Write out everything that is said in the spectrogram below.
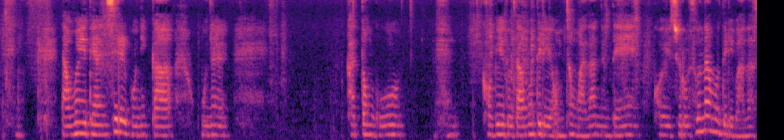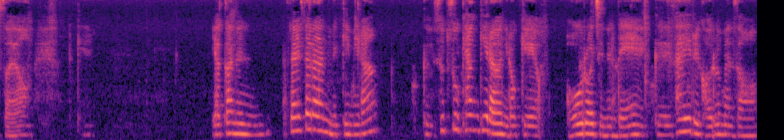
나무에 대한 시를 보니까 오늘 갔던 곳 거기에도 나무들이 엄청 많았는데 거의 주로 소나무들이 많았어요. 이렇게 약간은 쌀쌀한 느낌이랑 그 숲속 향기랑 이렇게 어우러지는데 그 사이를 걸으면서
